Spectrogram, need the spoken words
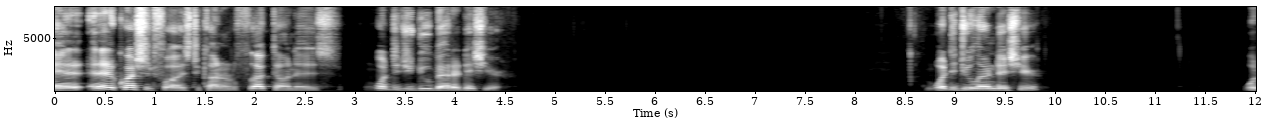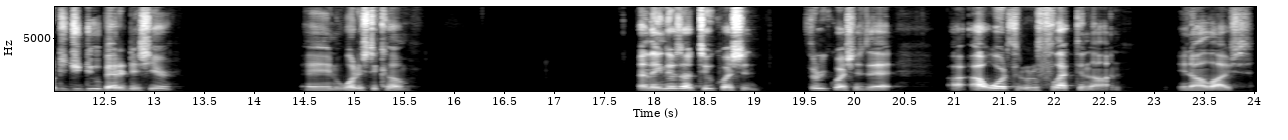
And another question for us to kind of reflect on is what did you do better this year? What did you learn this year? What did you do better this year? And what is to come? I think those are two questions, three questions that are worth reflecting on in our lives.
